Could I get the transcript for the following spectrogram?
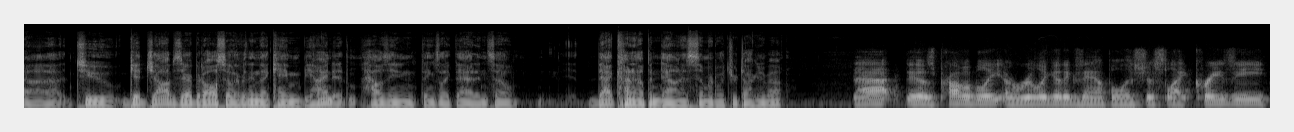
uh, to get jobs there, but also everything that came behind it, housing, things like that. And so that kind of up and down is similar to what you're talking about. That is probably a really good example. It's just like crazy.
